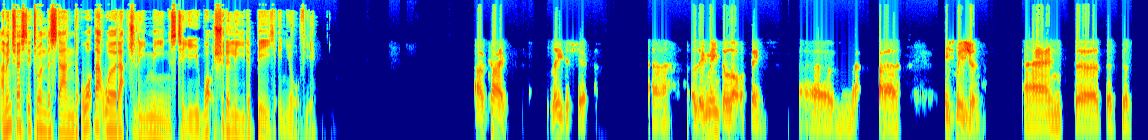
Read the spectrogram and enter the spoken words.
I'm interested to understand what that word actually means to you. What should a leader be, in your view? Okay, leadership. Uh, it means a lot of things. Um, uh, it's vision and the the, the,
